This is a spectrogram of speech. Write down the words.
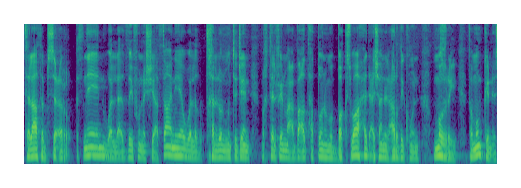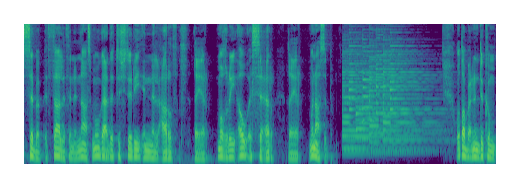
ثلاثة بسعر اثنين ولا تضيفون أشياء ثانية ولا تخلون منتجين مختلفين مع بعض تحطونهم ببوكس واحد عشان العرض يكون مغري. فممكن السبب الثالث إن الناس مو قاعدة تشتري إن العرض غير مغري أو السعر غير مناسب. وطبعا عندكم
